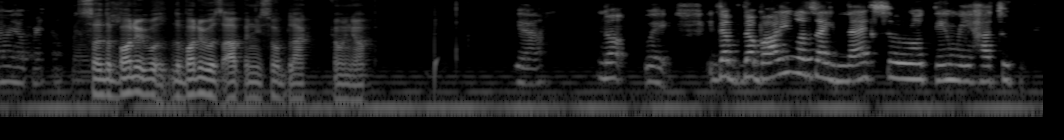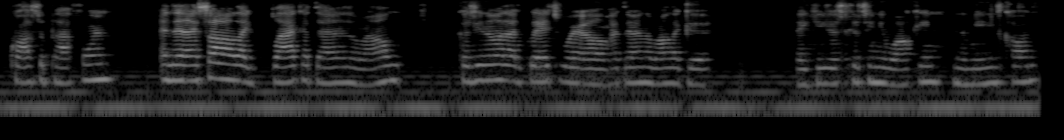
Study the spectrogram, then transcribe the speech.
Coming up right now. So the body was the body was up, and you saw black going up. Yeah. No, wait. The the body was like next to the little thing where you had to cross the platform, and then I saw like black at the end of the round, cause you know that glitch where um at the end of the round like a like you just continue walking and the meeting's called.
